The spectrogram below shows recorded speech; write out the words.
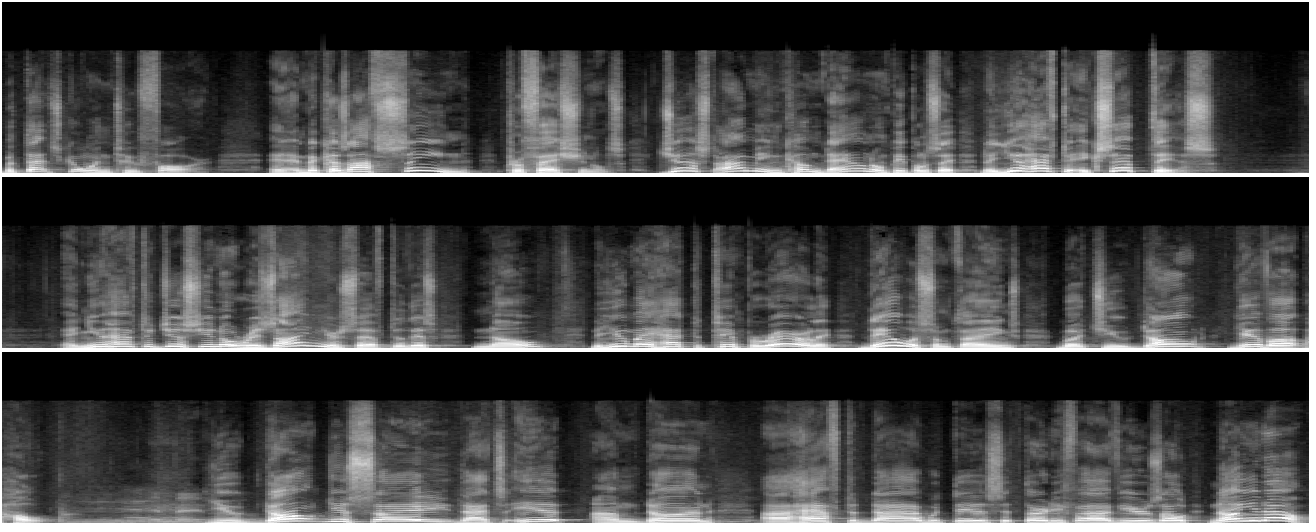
But that's going too far. And because I've seen professionals just, I mean, come down on people and say, now you have to accept this. And you have to just, you know, resign yourself to this. No. Now you may have to temporarily deal with some things, but you don't give up hope. Amen. You don't just say, that's it, I'm done, I have to die with this at 35 years old. No, you don't.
